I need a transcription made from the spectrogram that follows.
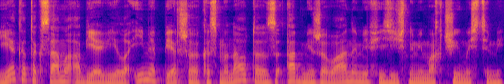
Ека таксама аб'явіла імя першага касманаўта з абмежаванымі фізічнымі магчымасцямі.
